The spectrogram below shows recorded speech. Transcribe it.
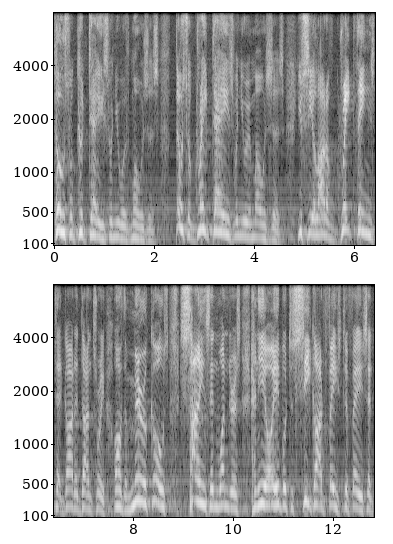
Those were good days when you were with Moses. Those were great days when you were Moses. You see a lot of great things that God had done through you. Oh, the miracles, signs, and wonders. And you are able to see God face to face and,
